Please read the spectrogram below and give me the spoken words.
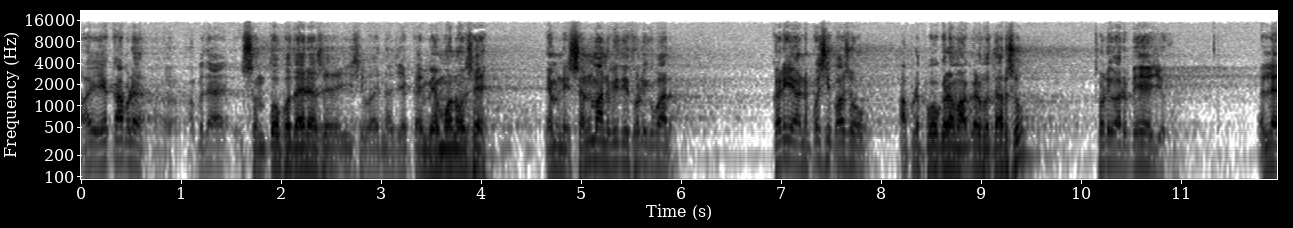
હા, એક આપણે બધા સંતો પધાર્યા છે એ સિવાયના જે કાંઈ મહેમાનો છે, એમની સન્માન વિધિ થોડીક વાર કરી અને પછી પાછો આપણે પ્રોગ્રામ આગળ વધારશું. થોડી વાર બેહજો. એટલે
